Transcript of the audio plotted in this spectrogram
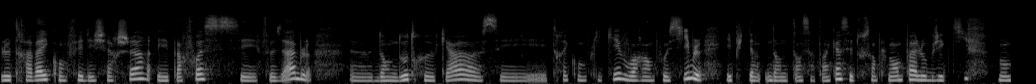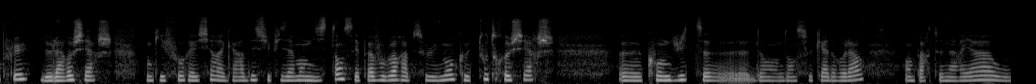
le travail qu'ont fait les chercheurs et parfois c'est faisable. Euh, dans d'autres cas, c'est très compliqué, voire impossible. Et puis dans, certains cas, c'est tout simplement pas l'objectif non plus de la recherche. Donc il faut réussir à garder suffisamment de distance et pas vouloir absolument que toute recherche euh, conduite euh, dans, ce cadre-là, en partenariat ou,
